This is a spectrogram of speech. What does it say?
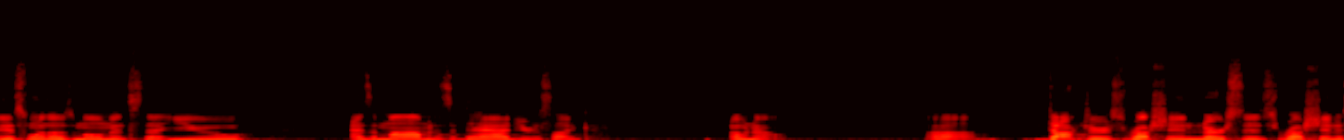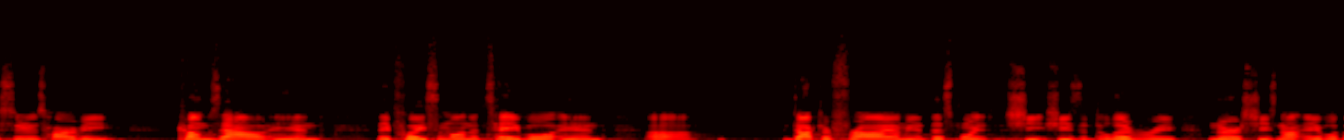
and it's one of those moments that you, as a mom and as a dad, you're just like, oh no. Uh, doctors rush in, nurses rush in as soon as Harvey comes out, and they place him on the table, and uh, Dr. Fry, I mean, at this point, she, she's a delivery nurse. She's not able,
